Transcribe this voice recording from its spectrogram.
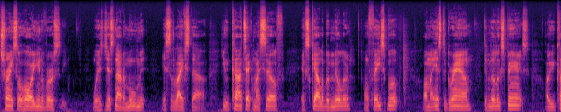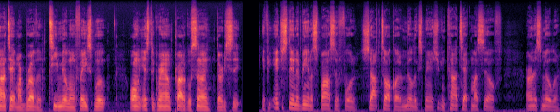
Train So Hard University, where it's just not a movement, it's a lifestyle. You can contact myself Excalibur Miller on Facebook on my Instagram, The Miller Experience, or you contact my brother T Miller on Facebook or on Instagram, Prodigal Son 36. If you're interested in being a sponsor for Shop Talk or the Miller Experience, you can contact myself, Ernest Miller,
